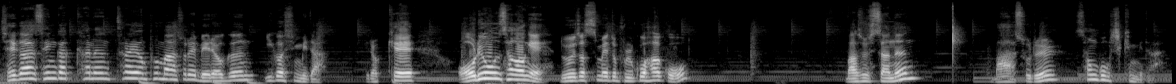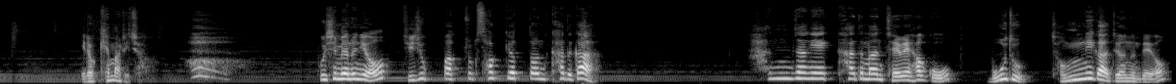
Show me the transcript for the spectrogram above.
제가 생각하는 트라이엄프 마술의 매력은 이것입니다. 이렇게 어려운 상황에 놓여졌음에도 불구하고 마술사는 마술을 성공시킵니다. 이렇게 말이죠. 보시면은요, 뒤죽박죽 섞였던 카드가 한 장의 카드만 제외하고 모두 정리가 되었는데요.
